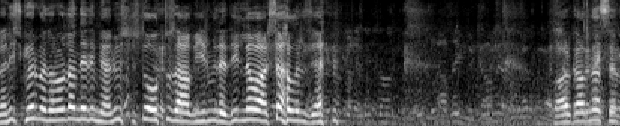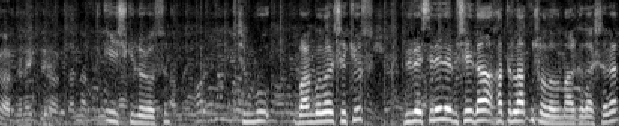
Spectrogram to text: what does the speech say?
Ben hiç görmeden oradan dedim yani üst üste 30 abi 20 de değil ne varsa alırız yani. Faruk abi nasılsın? var dönekli. İyi şükürler olsun. Şimdi bu bangoları çekiyoruz. Bir vesileyle bir şey daha hatırlatmış olalım arkadaşlara.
